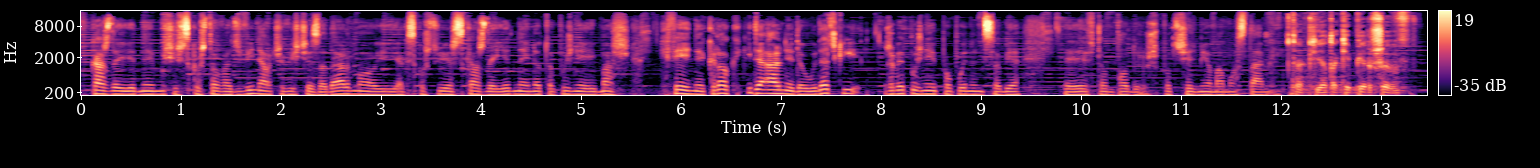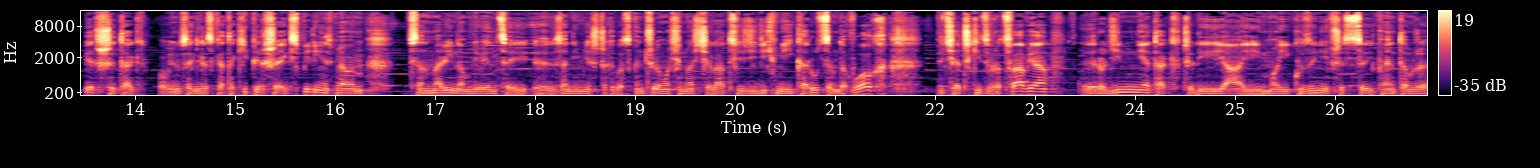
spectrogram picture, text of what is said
w każdej jednej musisz skosztować wina, oczywiście za darmo i jak skosztujesz z każdej jednej, no to później masz chwiejny krok idealnie do łódeczki, żeby później popłynąć sobie y, w tą podróż pod siedmioma mostami. Tak, ja takie pierwsze, pierwszy, tak powiem z angielska, taki pierwszy experience miałem w San Marino mniej więcej, y, zanim jeszcze chyba skończyłem 18 lat. Jeździliśmy i karusem do Włoch, wycieczki z Wrocławia, y, rodzinnie, tak, czyli ja i moi kuzyni wszyscy i pamiętam, że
